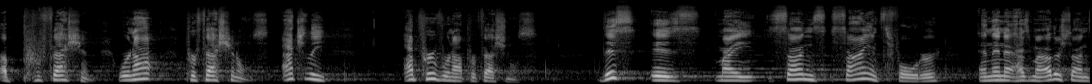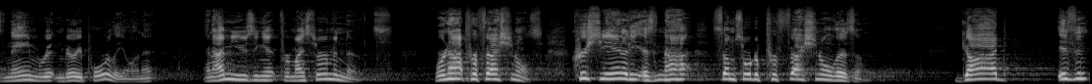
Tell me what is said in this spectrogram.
a profession. We're not professionals. Actually, I prove we're not professionals. This is my son's science folder and then it has my other son's name written very poorly on it, and I'm using it for my sermon notes. We're not professionals. Christianity is not some sort of professionalism. God isn't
